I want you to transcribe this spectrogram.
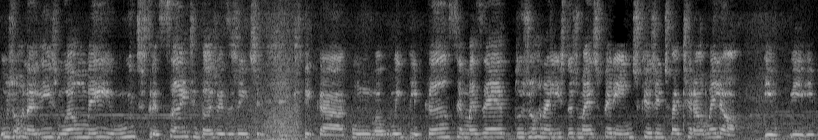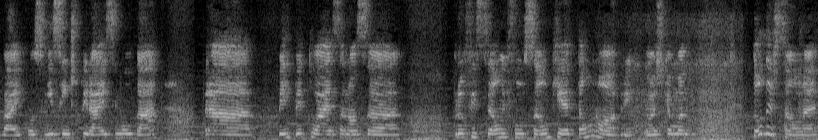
o jornalismo é um meio muito estressante, então às vezes a gente fica com alguma implicância, mas é dos jornalistas mais experientes que a gente vai tirar o melhor e, e, e vai conseguir se inspirar e se moldar para perpetuar essa nossa profissão e função que é tão nobre. Eu acho que é uma. Todas são, né?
